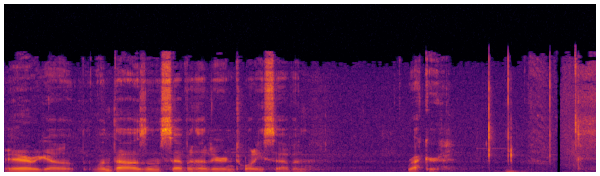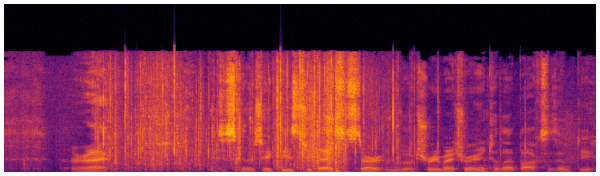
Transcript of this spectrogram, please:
There we go, 1,727 record. All right, just gonna take these two bags to start and go tray by tray until that box is empty.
